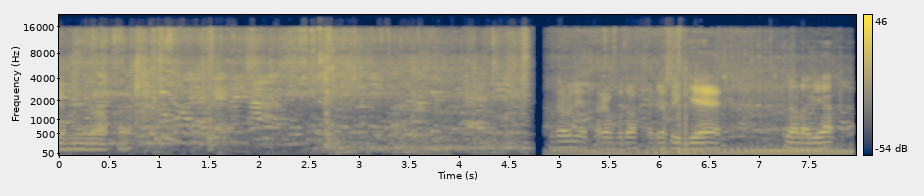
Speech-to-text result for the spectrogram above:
જેમને રાખે ફેમિલી અત્યારે બધા ગયા ગાડા ગયા.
